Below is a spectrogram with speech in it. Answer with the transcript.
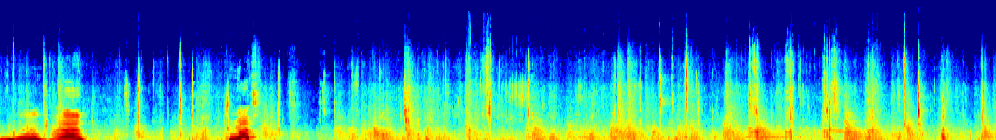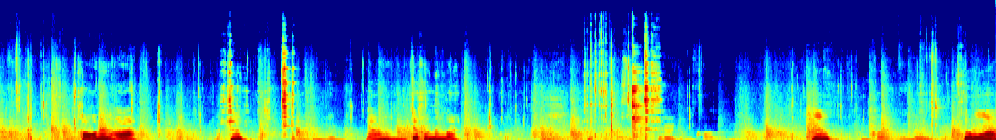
อืมเออสุดยอด เขาก็ไม่เหมาอะหึผมถึงเพิ่มยังเจอคนนึงก่อนจะให้ผมเข้าแบบนี้หึผมเข้าแล้วเพิ่มคือหงอะ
